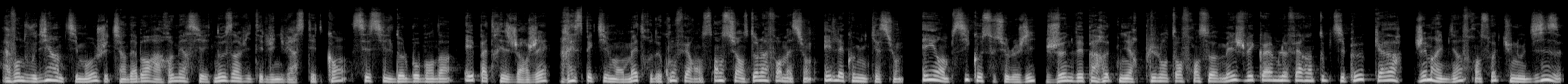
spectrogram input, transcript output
Avant de vous dire un petit mot, je tiens d'abord à remercier nos invités de l'Université de Caen, Cécile Dolbeau-Bandin et Patrice Georget, respectivement maîtres de conférences en sciences de l'information et de la communication et en psychosociologie. Je ne vais pas retenir plus longtemps François, mais je vais quand même le faire un tout petit peu car j'aimerais bien François que tu nous dises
